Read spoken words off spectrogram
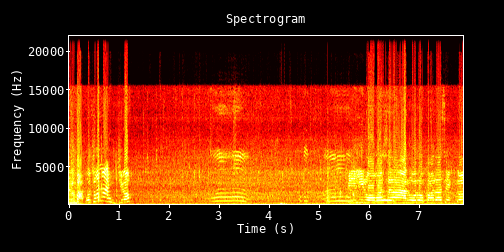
એનો બાપો છો ને આઈ પેલી રોવસ આ રો રો કરે છે એક તો.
